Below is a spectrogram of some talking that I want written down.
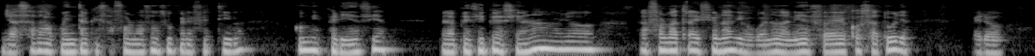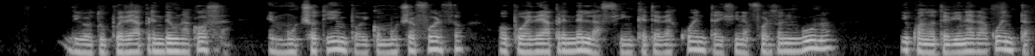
ya se ha dado cuenta que esas formas son súper efectivas con mi experiencia. Pero al principio decía, no, yo la forma tradicional, digo, bueno, Daniel, eso es cosa tuya. Pero, digo, tú puedes aprender una cosa en mucho tiempo y con mucho esfuerzo, o puedes aprenderla sin que te des cuenta y sin esfuerzo ninguno, y cuando te vienes a dar cuenta,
